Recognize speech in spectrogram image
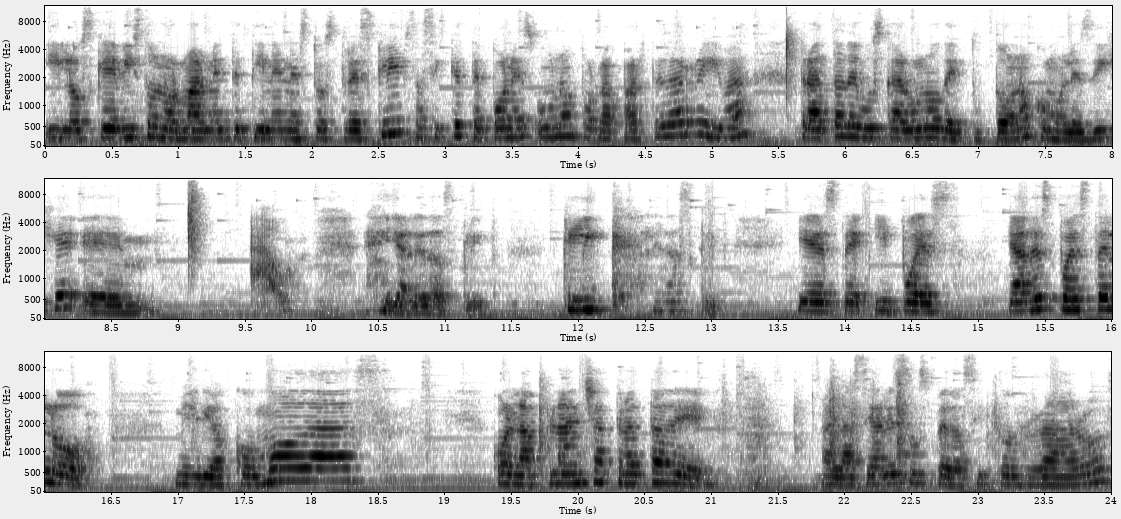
y los que he visto normalmente tienen estos tres clips, así que te pones uno por la parte de arriba, trata de buscar uno de tu tono, como les dije, eh, ya le das clip, clic, le das clip, y este, y pues ya después te lo medio acomodas, con la plancha trata de alaciar esos pedacitos raros,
